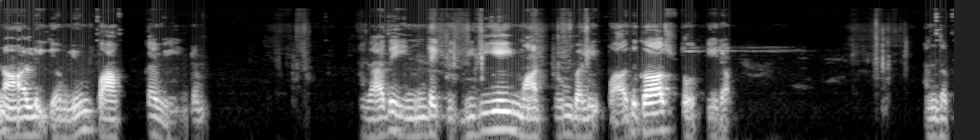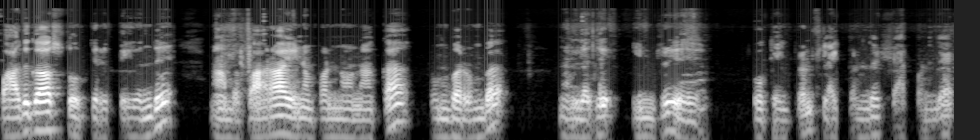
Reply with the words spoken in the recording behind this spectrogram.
நாளிகையும் பார்க்க வேண்டும். அதாவது இன்றைக்கு விதியை மாற்றும் வழி பாதுகா ஸ்தோத்திரம். அந்த பாதுகா ஸ்தோத்திரத்தை வந்து நாம் பாராயணம் பண்ணோன்னாக்கா ரொம்ப ரொம்ப நல்லது என்று ஓகேங்க ஃப்ரெண்ட்ஸ் லைக் பண்ணுங்கள் ஷேர் பண்ணுங்கள்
